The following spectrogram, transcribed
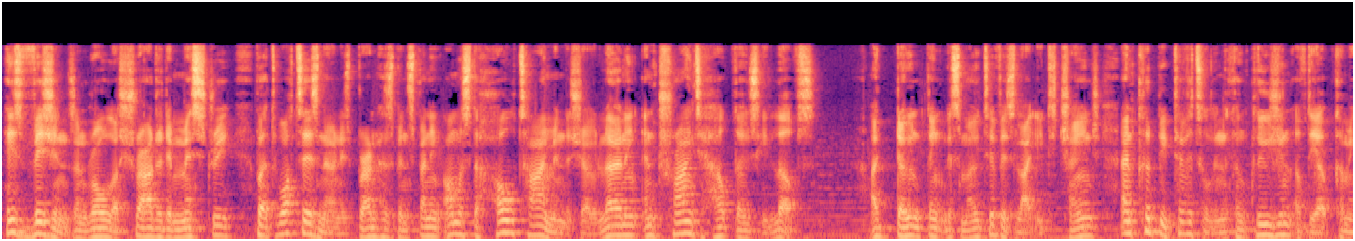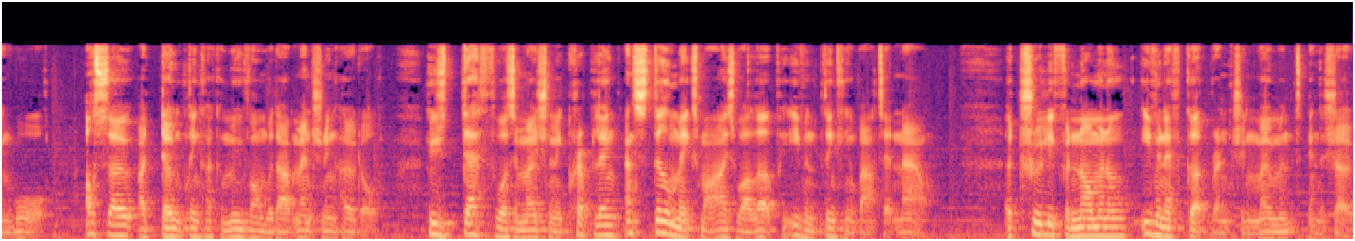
His visions and role are shrouded in mystery, but what is known is Bran has been spending almost the whole time in the show learning and trying to help those he loves. I don't think this motive is likely to change and could be pivotal in the conclusion of the upcoming war. Also, I don't think I can move on without mentioning Hodor, whose death was emotionally crippling and still makes my eyes well up even thinking about it now. A truly phenomenal, even if gut wrenching moment in the show.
